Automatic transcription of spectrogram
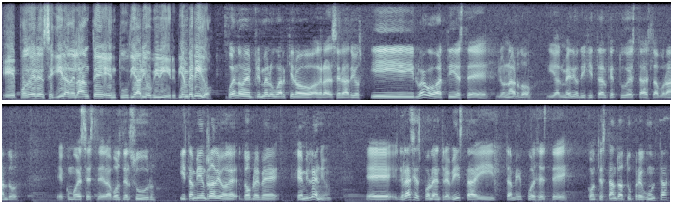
eh, poder eh, seguir adelante en tu diario vivir? Bienvenido. Bueno, en primer lugar quiero agradecer a Dios y luego a ti, este Leonardo, y al medio digital que tú estás laborando, como es este La Voz del Sur y también Radio WG Milenio. gracias por la entrevista y también pues este contestando a tu pregunta.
